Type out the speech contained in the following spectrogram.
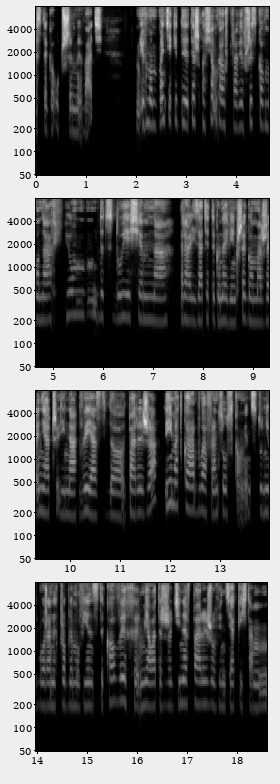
z tego utrzymywać. W momencie, kiedy też osiąga już prawie wszystko w Monachium, decyduje się na realizację tego największego marzenia, czyli na wyjazd do Paryża. Jej matka była francuską, więc tu nie było żadnych problemów językowych. Miała też rodzinę w Paryżu, więc jakieś tam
